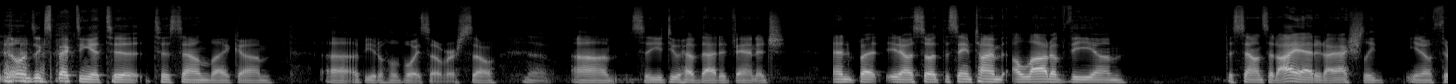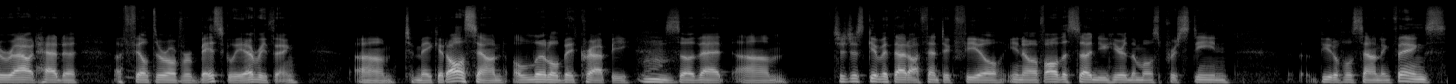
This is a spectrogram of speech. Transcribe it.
no one's expecting it to to sound like um, uh, a beautiful voiceover. So No. um, so you do have that advantage. And but you know, so at the same time, a lot of the um, the sounds that I added, I actually you know throughout had a, a filter over basically everything um, to make it all sound a little bit crappy, so that um, to just give it that authentic feel. You know, if all of a sudden you hear the most pristine, beautiful sounding things,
